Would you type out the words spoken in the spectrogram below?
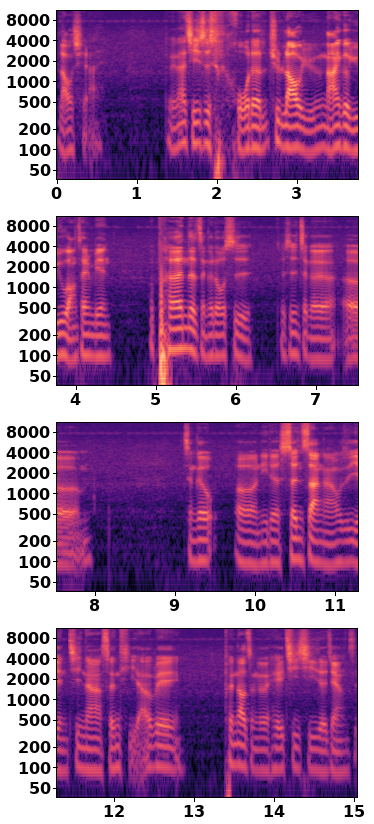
捞起来。对，那其实活的去捞鱼，拿一个渔网在那边喷的，整个都是。就是整个呃，整个呃，你的身上啊，或者眼睛啊、身体啊，会被喷到整个黑漆漆的这样子。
